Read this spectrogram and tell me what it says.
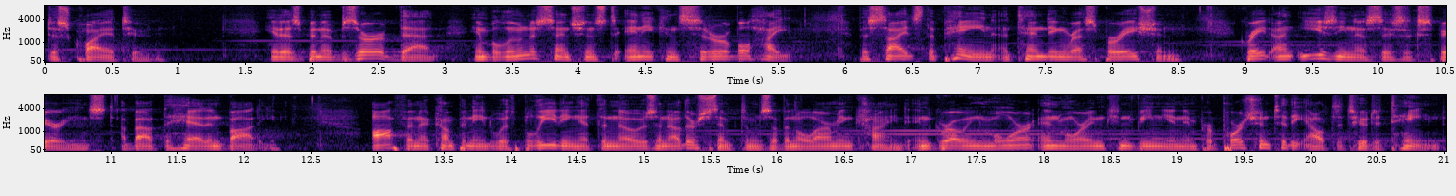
disquietude. It has been observed that, in balloon ascensions to any considerable height, besides the pain attending respiration, great uneasiness is experienced about the head and body often accompanied with bleeding at the nose and other symptoms of an alarming kind, and growing more and more inconvenient in proportion to the altitude attained.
